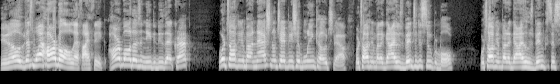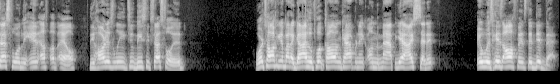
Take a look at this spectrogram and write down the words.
You know, that's why Harbaugh left, I think. Harbaugh doesn't need to do that crap. We're talking about national championship winning coach now. We're talking about a guy who's been to the Super Bowl. We're talking about a guy who's been successful in the NFL, the hardest league to be successful in. We're talking about a guy who put Colin Kaepernick on the map. Yeah, I said it. It was his offense that did that.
